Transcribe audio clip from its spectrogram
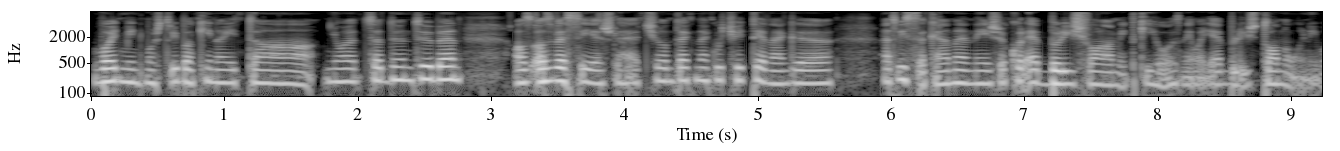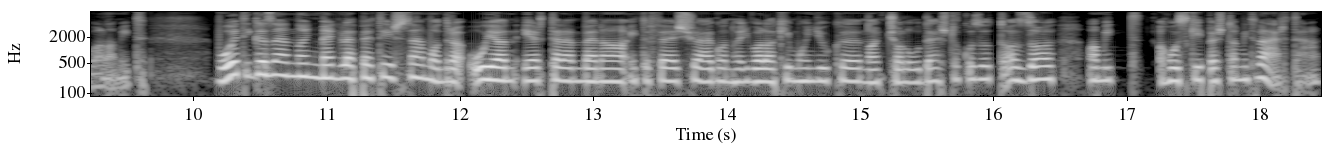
vagy mint most Ribakina itt a nyolcad döntőben, az, az veszélyes lehet Sionteknek, úgyhogy tényleg hát vissza kell menni, és akkor ebből is valamit kihozni, vagy ebből is tanulni valamit. Volt igazán nagy meglepetés számodra olyan értelemben a, itt a felső ágon, hogy valaki mondjuk nagy csalódást okozott azzal, amit, ahhoz képest, amit vártál?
